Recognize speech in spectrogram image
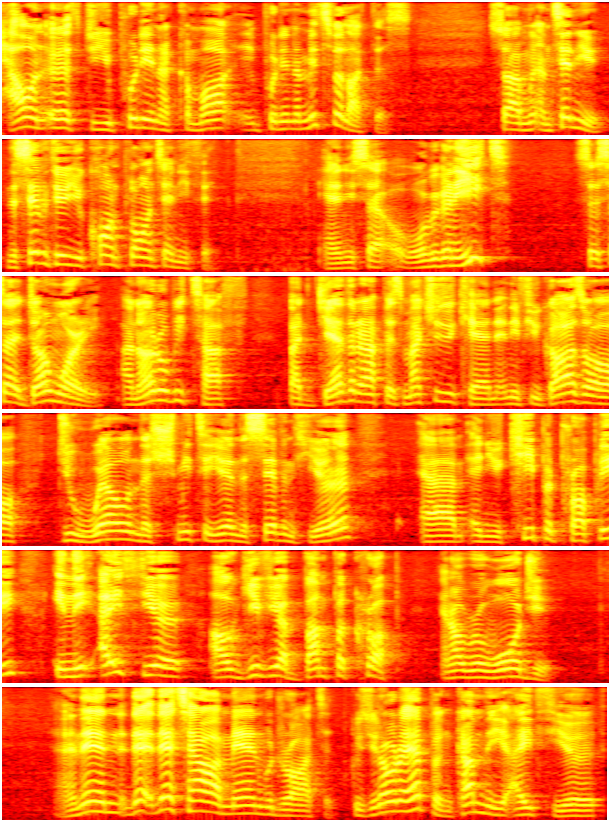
how on earth do you put in a command, put in a mitzvah like this? So I'm, I'm telling you, the seventh year you can't plant anything, and you say, "Oh, what are we going to eat?" So say, "Don't worry, I know it'll be tough, but gather up as much as you can, and if you guys are do well in the Shemitah year in the seventh year, um, and you keep it properly, in the eighth year I'll give you a bumper crop, and I'll reward you." And then that, that's how a man would write it. Because you know what happened? Come the eighth year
